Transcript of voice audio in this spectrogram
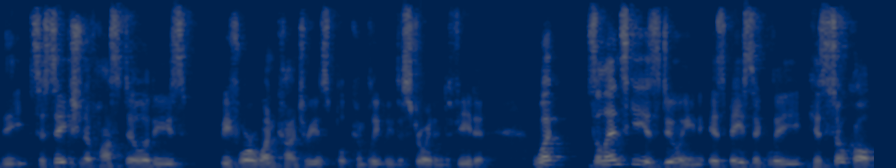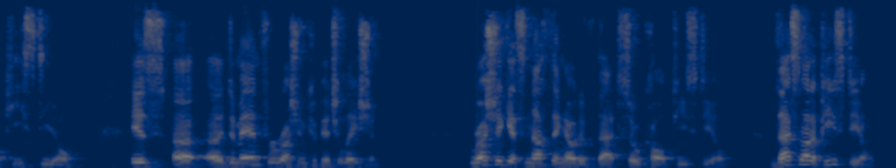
the cessation of hostilities before one country is completely destroyed and defeated. What Zelensky is doing is basically his so called peace deal is a, a demand for Russian capitulation. Russia gets nothing out of that so called peace deal. That's not a peace deal.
